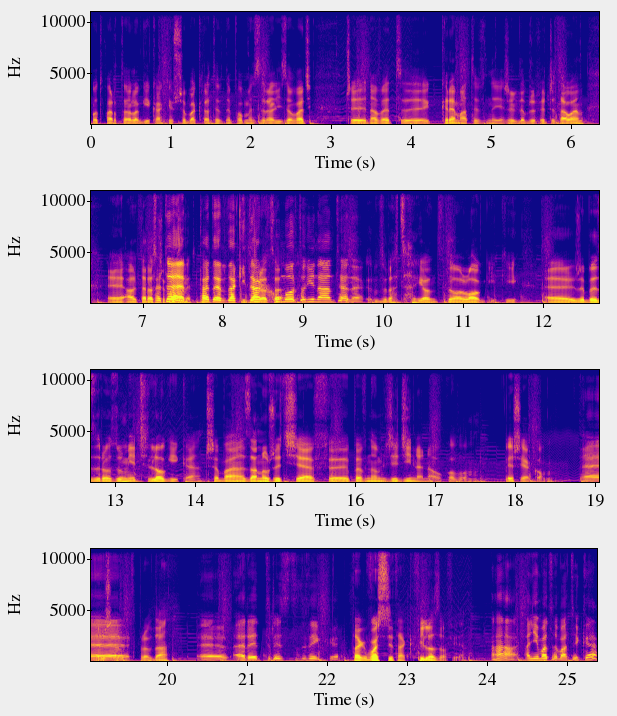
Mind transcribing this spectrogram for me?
podwarta logika, jak już trzeba kreatywny pomysł zrealizować, czy nawet yy, krematywny, jeżeli dobrze przeczytałem. Yy, ale teraz Peter, przechodząc- Peter, taki dark Wraca- humor to nie na antenę. Wracając do logiki. Żeby zrozumieć logikę, trzeba zanurzyć się w pewną dziedzinę naukową. Wiesz jaką? E, Ryszard, prawda? E, erytrystykę. Tak, właśnie tak, filozofię. A, a nie matematykę?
